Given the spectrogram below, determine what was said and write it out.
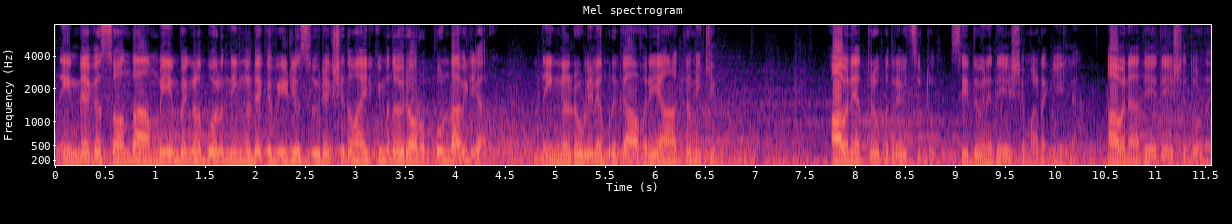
നിന്റെയൊക്കെ സ്വന്തം അമ്മയും പെങ്ങളും പോലും നിങ്ങളുടെയൊക്കെ വീട്ടിൽ സുരക്ഷിതമായിരിക്കുമെന്ന് ഒരു ഉറപ്പുണ്ടാവില്ല നിങ്ങളുടെ ഉള്ളിലെ മൃഗം അവരെ ആക്രമിക്കും. അവനെ എത്ര ഉപദ്രവിച്ചിട്ടും സിധുവിന് ദേഷ്യം അടങ്ങിയില്ല. അവൻ അതേ ദേഷ്യത്തോടെ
